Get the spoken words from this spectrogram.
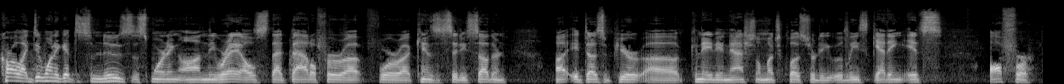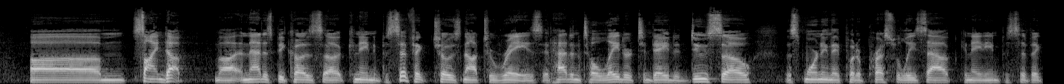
Carl, I did want to get to some news this morning on the rails, that battle for, uh, for uh, Kansas City Southern. Uh, it does appear uh, Canadian National much closer to at least getting its offer um, signed up. Uh, and that is because uh, Canadian Pacific chose not to raise. It had until later today to do so. This morning they put a press release out, Canadian Pacific,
